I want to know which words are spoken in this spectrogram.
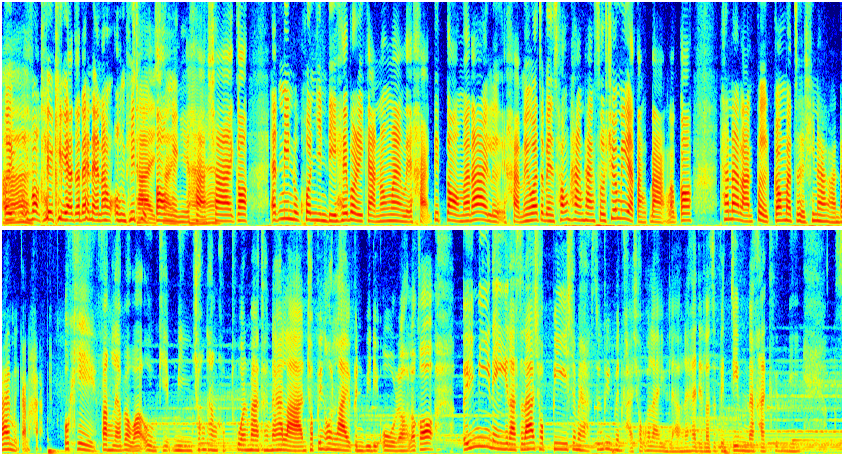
เอ้ยอ่าบอกเคลียร์ๆจะได้แนะนำองค์ที่ใช่ถูกต้องใช่อย่างนี้ค่ะอ่าใช่ก็แอดมินทุกคนยินดีให้บริการมากๆเลยค่ะ ติดต่อมาได้เลยค่ะ ไม่ว่าจะเป็นช่องทางทางโซเชียลมีเดียต่างๆ แล้วก็ถ้าหน้าร้านเปิดก็มาเจอที่หน้าร้านได้เหมือนกันค่ะ โอเค ฟังแล้วแบบว่าโอเคมีช่องทางครบถ้วนมากทั้งหน้าร้านช้อปปิ้งออนไลน์เป็นวิดีโอเนาะแล้วก็เอ้ยมีใน Lazada s h o p e e ใช่ไหมคะซึ่งพี่เป็นสายช็อปออนไลน์อยู่แล้วนะคะ เดี๋ยวเราจะไปจิ้มนะคะคืนนี้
